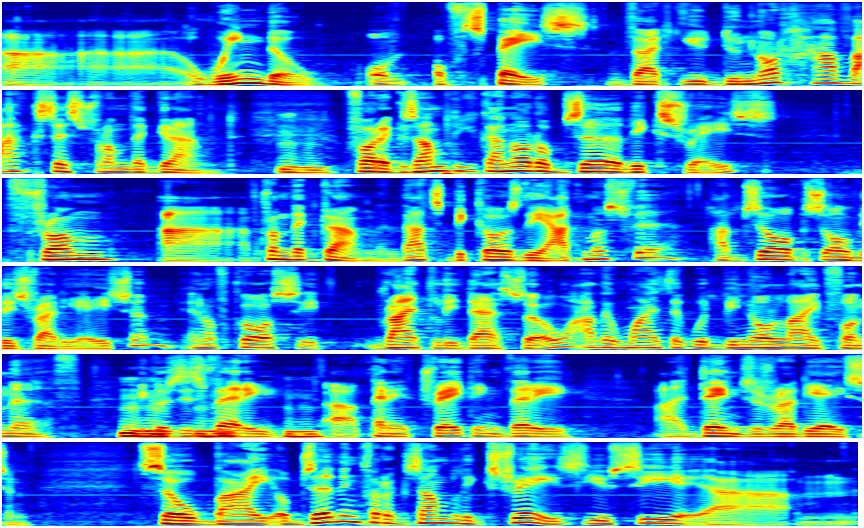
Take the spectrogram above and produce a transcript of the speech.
uh, window of, of space that you do not have access from the ground. Mm-hmm. For example, you cannot observe X rays from uh, from the ground, and that's because the atmosphere absorbs all this radiation, and of course, it rightly does so. Otherwise, there would be no life on Earth mm-hmm. because it's mm-hmm. very mm-hmm. uh, penetrating, very uh, dangerous radiation. So, by observing, for example, X rays, you see um,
